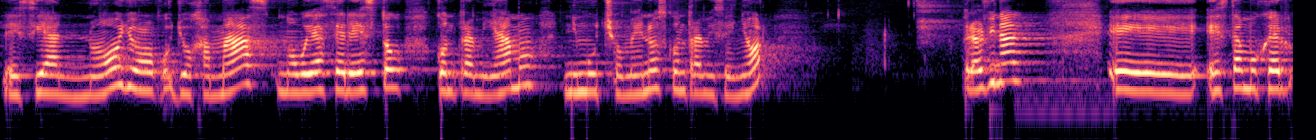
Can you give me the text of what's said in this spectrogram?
le decía, no, yo, yo jamás no voy a hacer esto contra mi amo, ni mucho menos contra mi señor. Pero al final, eh, esta mujer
